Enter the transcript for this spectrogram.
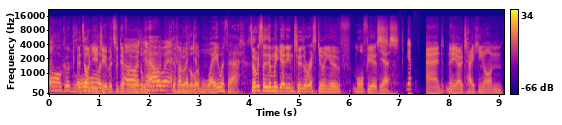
Oh, good lord! it's on YouTube. It's definitely Oh, worth a no. look. How, Oh, how did worth they get look. away with that? So obviously, then we get into the rescuing of Morpheus. Yes. Yep. and Neo taking on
